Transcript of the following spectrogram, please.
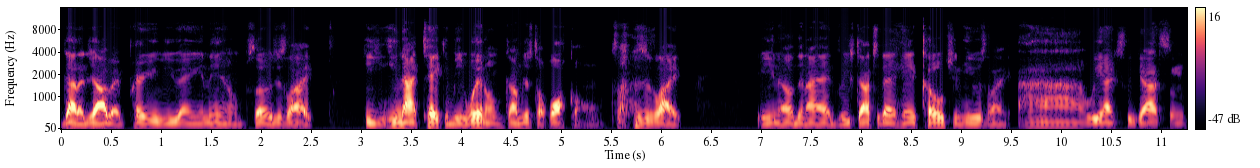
got a job at Prairie View A and M. So it's just like he he not taking me with him. I'm just a walk on. So it's just like, you know. Then I had reached out to that head coach, and he was like, ah, we actually got some.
